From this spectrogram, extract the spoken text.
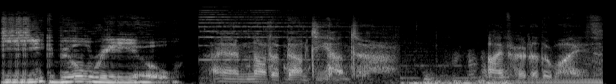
Geekville Radio. I am not a bounty hunter. I've heard otherwise.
